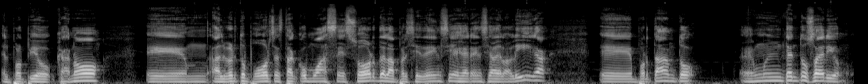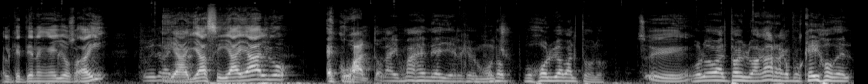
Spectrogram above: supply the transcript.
el propio Cano. Eh, Alberto Pujols está como asesor de la presidencia y gerencia de la liga. Eh, por tanto, es un intento serio el que tienen ellos ahí. Y allá si hay algo, es cuarto. La imagen de ayer, que cuando Pujol vio a Bartolo. Sí. Vuelve a Bartolo y lo agarra como que hijo de él.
